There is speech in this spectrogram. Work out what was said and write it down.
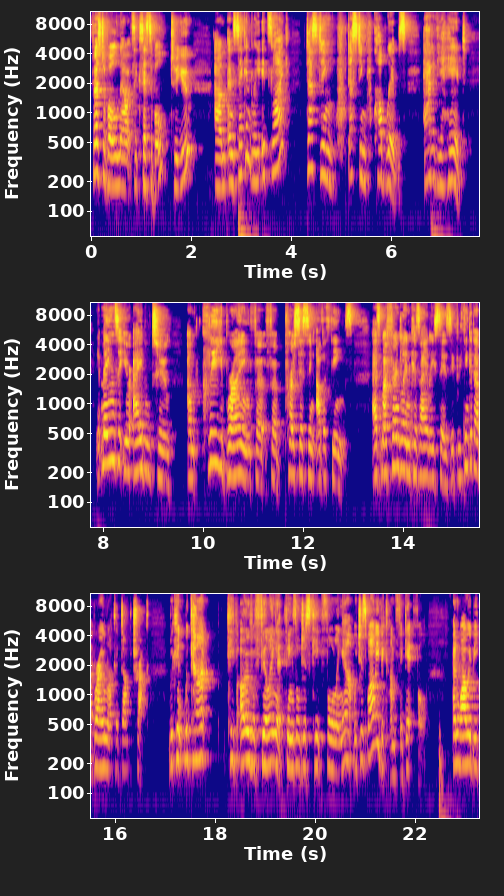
First of all, now it's accessible to you. Um, and secondly, it's like dusting, dusting cobwebs out of your head. It means that you're able to um, clear your brain for, for processing other things. As my friend Lynne Cazaly says, if we think of our brain like a dump truck, we, can, we can't keep overfilling it, things will just keep falling out, which is why we become forgetful and why we be,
